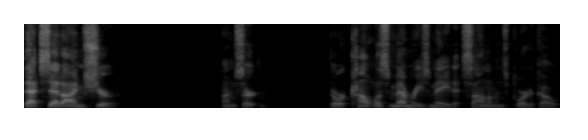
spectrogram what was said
That said, I'm sure, I'm certain, there were countless memories made at Solomon's portico,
